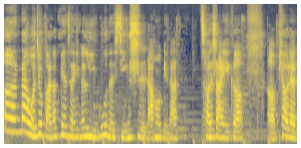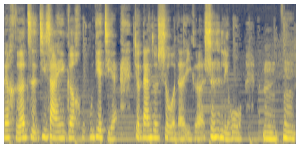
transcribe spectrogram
啊，那我就把它变成一个礼物的形式，然后给它穿上一个呃漂亮的盒子，系上一个蝴蝶结，就当做是我的一个生日礼物。嗯嗯，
